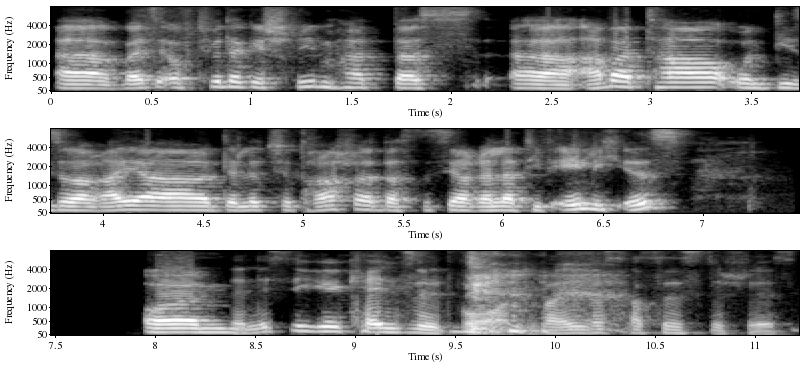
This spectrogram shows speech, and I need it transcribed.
äh, weil sie auf Twitter geschrieben hat, dass äh, Avatar und dieser Reihe Der letzte Drache, dass das ja relativ ähnlich ist. Und Dann ist sie gecancelt worden, weil das rassistisch ist.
